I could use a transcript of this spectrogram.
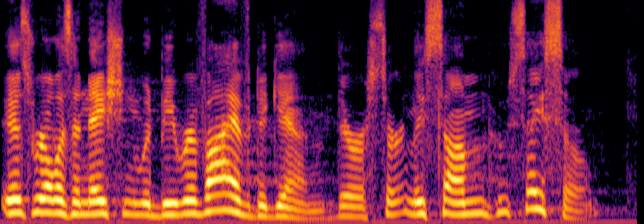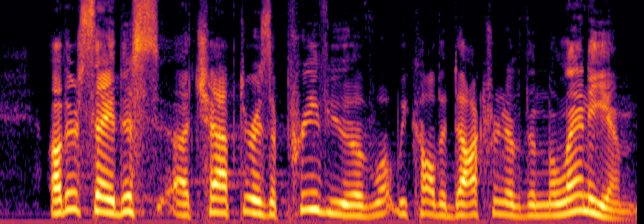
Israel as a nation would be revived again? There are certainly some who say so. Others say this uh, chapter is a preview of what we call the doctrine of the millennium,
